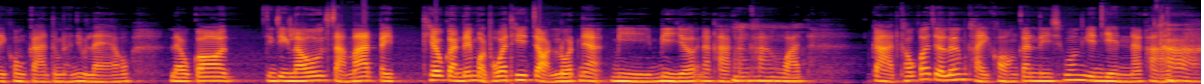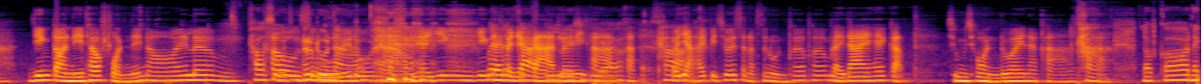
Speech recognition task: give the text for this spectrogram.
ในโครงการตรงนั้นอยู่แล้ว แล้วก็จริงๆแล้วสามารถไปเที่ยวกันได้หมด เพราะว่าที่จอดรถเนี่ยมีมีเยอะนะคะอืมข้างๆวัด กาดเขาก็จะเริ่มขายของกันในช่วงเย็นๆนะคะค่ะยิ่งตอนนี้ถ้าฝนน้อยๆเริ่มเข้าสู่ฤดูหนาวฤดูหนาวเนี่ยยิ่งยิ่งได้บรรยากาศเลยบรรยากาศดีเลยทีค่ะเดียวค่ะค่ะก็อยากให้ไปช่วยสนับสนุนเพื่อเพิ่มรายได้ให้กับ ชุมชนด้วยนะคะค่ะ แล้วก็ใน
